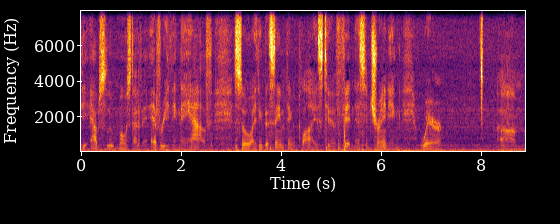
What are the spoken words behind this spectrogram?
the absolute most out of everything they have. So I think the same thing applies to fitness and training, where um,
